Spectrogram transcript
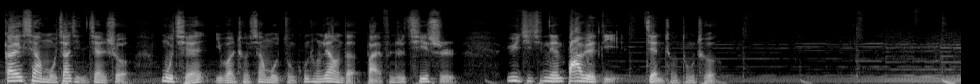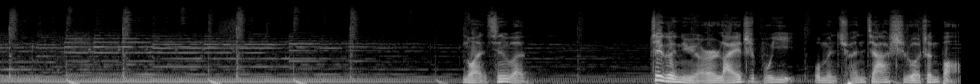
该项目加紧建设，目前已完成项目总工程量的百分之七十，预计今年八月底建成通车。暖新闻。这个女儿来之不易，我们全家视若珍宝。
